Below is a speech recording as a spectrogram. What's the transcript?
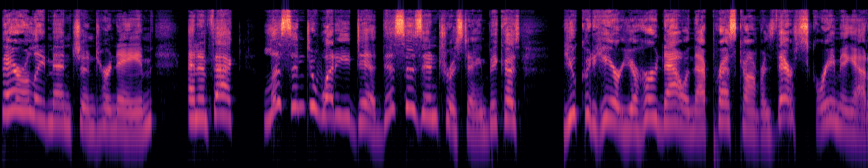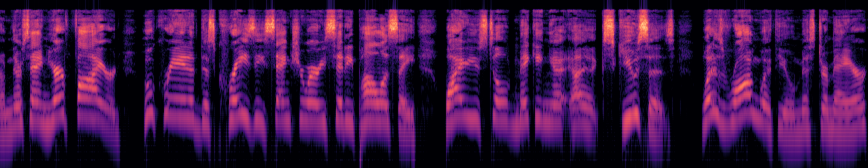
barely mentioned her name. And in fact, Listen to what he did. This is interesting because you could hear, you heard now in that press conference, they're screaming at him. They're saying, You're fired. Who created this crazy sanctuary city policy? Why are you still making uh, uh excuses? What is wrong with you, Mr. Mayor?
